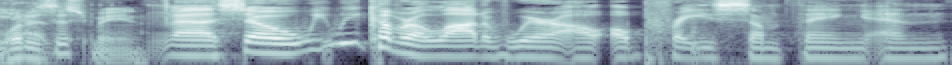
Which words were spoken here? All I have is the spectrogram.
What does this mean? uh, so we, we cover a lot of where I'll, I'll praise something and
